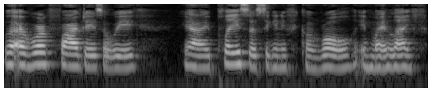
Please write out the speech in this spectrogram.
well, I work five days a week. Yeah, it plays a significant role in my life.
